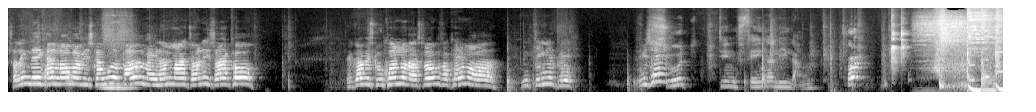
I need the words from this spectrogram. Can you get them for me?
Så længe det ikke handler om, at vi skal ud og bolle med hinanden, mig og Johnny, så er jeg på. Det gør vi sgu kun, når der er slukket for kameraet. Min dinglepæk. Vi ses. Sut dine fingre lige lange. Skål! We'll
